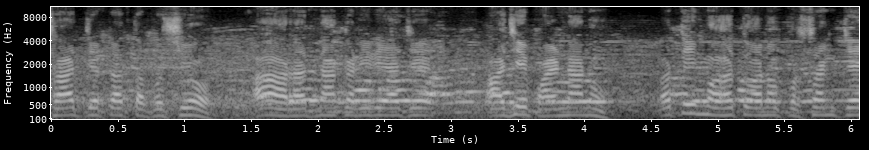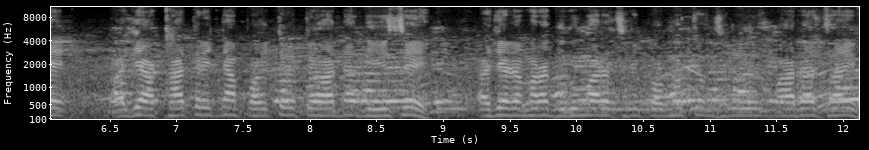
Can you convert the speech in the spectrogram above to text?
સાત જેટલા તપસ્વીઓ આ આરાધના કરી રહ્યા છે. આજે પારણાનું અતિ મહત્ત્વનો પ્રસંગ છે. આજે અખાત્રીજના પવિત્ર તહેવારના દિવસે આજે અમારા ગુરુ મહારાજ શ્રી પ્રમોદચંદ શ્રી મહારાજ સાહેબ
